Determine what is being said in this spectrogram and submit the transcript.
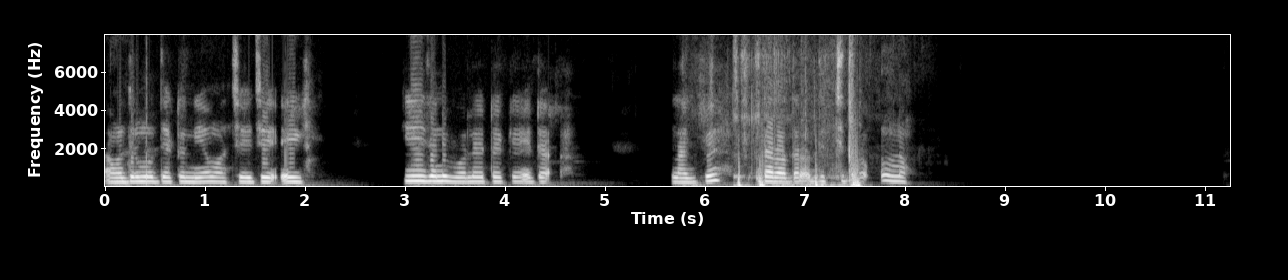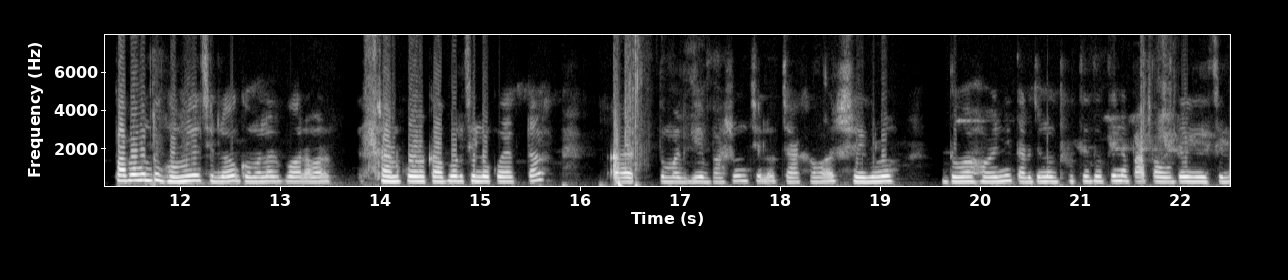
আমাদের মধ্যে একটা নিয়ম আছে যে এই কি জানি বলে এটাকে, এটা লাগবে। দাঁড়াও দাঁড়াও, দিচ্ছি, দাঁড়াও। পাপা কিন্তু ঘুমিয়েছিল। ঘুমানোর পর আমার স্নান করার কাপড় ছিল কয়েকটা। আর তোমার গিয়ে বাসন ছিল, চা খাওয়ার, সেগুলো ধোয়া হয়নি। তার জন্য ধুতে ধুতে না পাপা উঠে গিয়েছিল।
